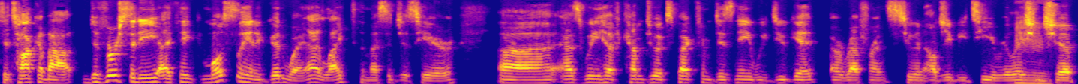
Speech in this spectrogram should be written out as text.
to talk about diversity. I think mostly in a good way. I liked the messages here. Uh, as we have come to expect from Disney, we do get a reference to an LGBT relationship.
